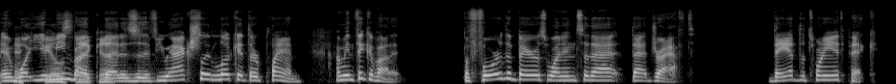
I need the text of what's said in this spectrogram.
And what you mean by like that is if you actually look at their plan. I mean, think about it. Before the Bears went into that that draft, they had the 28th pick.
